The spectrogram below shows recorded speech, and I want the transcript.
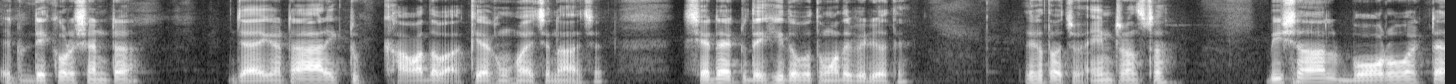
একটু ডেকোরেশনটা জায়গাটা আর একটু খাওয়া দাওয়া কীরকম হয়েছে না আছে সেটা একটু দেখিয়ে দেবো তোমাদের ভিডিওতে দেখতে পাচ্ছ এন্ট্রান্সটা বিশাল বড় একটা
